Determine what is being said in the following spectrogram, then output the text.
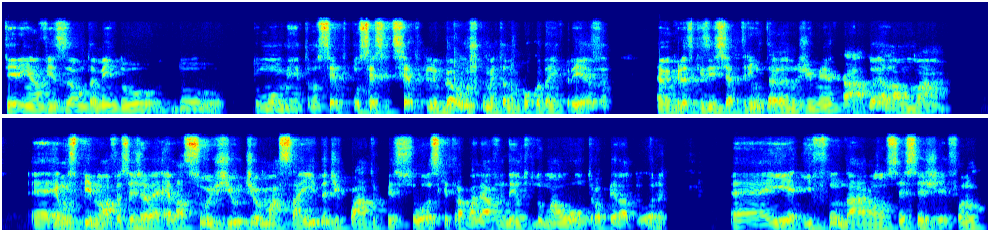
terem a visão também do, do, do momento. No centro, o Centro Clínico Gaúcho, comentando um pouco da empresa, é uma empresa que existe há 30 anos de mercado, ela é uma é, é um spin-off, ou seja, ela surgiu de uma saída de quatro pessoas que trabalhavam dentro de uma outra operadora é, e, e, fundaram o CCG. Foram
